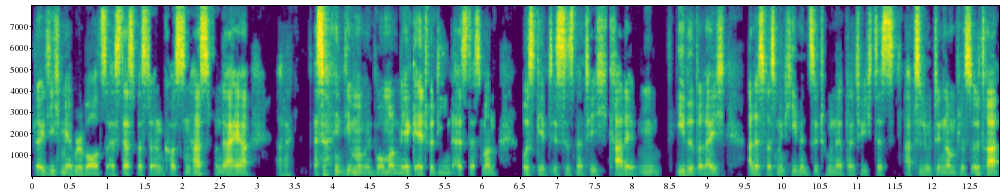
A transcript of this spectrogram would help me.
deutlich mehr Rewards als das, was du an Kosten hast. Von daher, äh also, in dem Moment, wo man mehr Geld verdient, als dass man ausgibt, ist es natürlich grade im Hebelbereich alles, was mit Hebeln zu tun hat, natürlich das absolute Nonplusultra.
